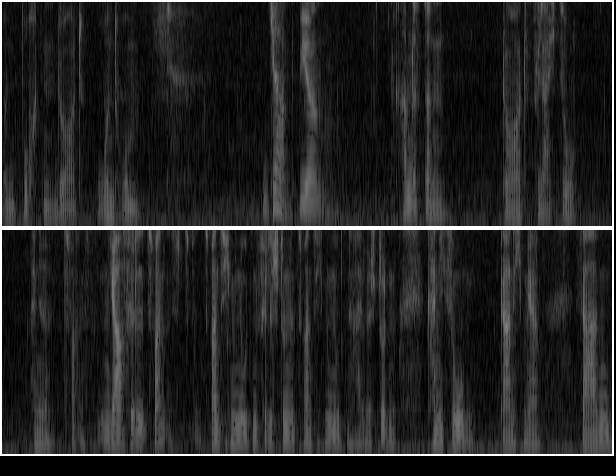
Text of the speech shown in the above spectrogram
und Buchten dort rundrum. Ja, wir haben das dann dort vielleicht so eine ein Jahr, Viertel, 20 Minuten, Viertelstunde, 20 Minuten, halbe Stunde, kann ich so gar nicht mehr sagen,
